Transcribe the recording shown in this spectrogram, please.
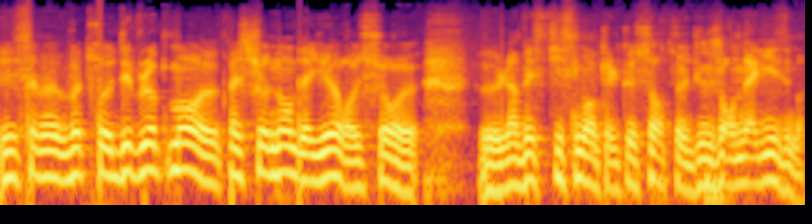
Et ça, votre développement euh, passionnant d'ailleurs sur euh, euh, l'investissement en quelque sorte du journalisme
